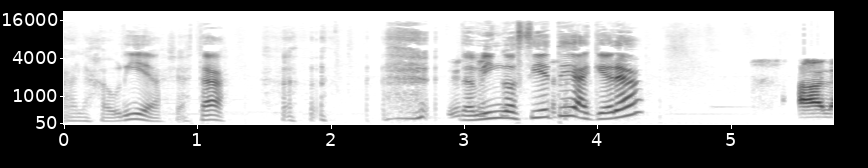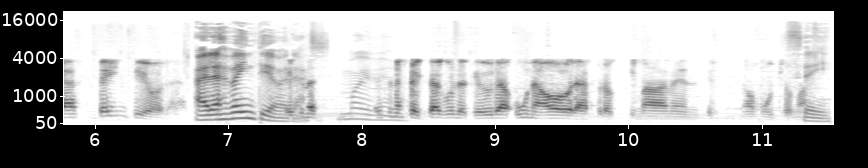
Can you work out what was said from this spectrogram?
a la jauría, ya está. Sí. Domingo 7, ¿a qué hora? A las 20 horas. A las 20 Es, una- horas. Muy es bien. un espectáculo que dura una hora aproximadamente, no mucho más. Sí,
